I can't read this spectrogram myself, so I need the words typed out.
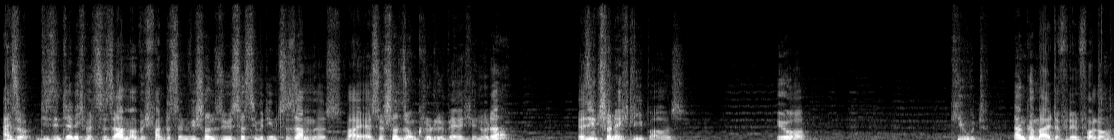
Also, die sind ja nicht mehr zusammen, aber ich fand das irgendwie schon süß, dass sie mit ihm zusammen ist. Weil er ist ja schon so ein Knuddelbärchen, oder? Er sieht schon echt lieb aus. Ja. Cute. Danke, Malte, für den Follow.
